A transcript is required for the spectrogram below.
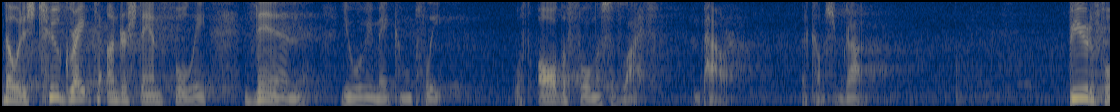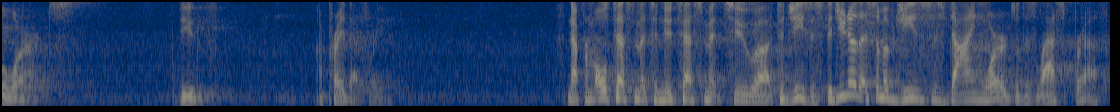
Though it is too great to understand fully, then you will be made complete with all the fullness of life and power that comes from God. Beautiful words. Beautiful. I pray that for you. Now, from Old Testament to New Testament to, uh, to Jesus, did you know that some of Jesus' dying words with his last breath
